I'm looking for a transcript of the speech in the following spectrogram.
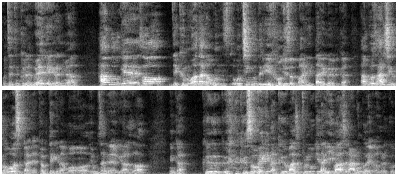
어쨌든 그래서 왜그 얘기를 하냐면 한국에서 이제 근무하다가 온, 온 친구들이 거기서도 많이 있다 이거예요. 그러니까 한국에서 한식을 먹어봤을 거 아니야. 평택이나 뭐 용산이나 여기 와서. 그러니까 그, 그, 그 소맥이나 그 맛을 불고기나 이 맛을 아는 거예요. 그래갖고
